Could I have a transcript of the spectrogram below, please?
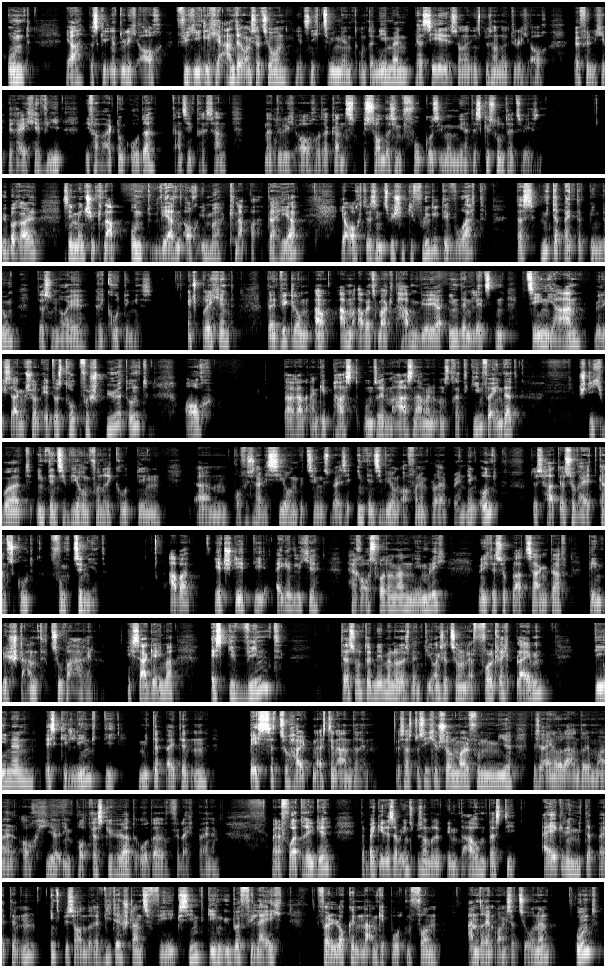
Und ja, das gilt natürlich auch für jegliche andere Organisation, jetzt nicht zwingend Unternehmen per se, sondern insbesondere natürlich auch öffentliche Bereiche wie die Verwaltung oder ganz interessant natürlich auch oder ganz besonders im Fokus immer mehr das Gesundheitswesen. Überall sind Menschen knapp und werden auch immer knapper. Daher ja auch das inzwischen geflügelte Wort, dass Mitarbeiterbindung das neue Recruiting ist. Entsprechend der Entwicklung am Arbeitsmarkt haben wir ja in den letzten zehn Jahren, würde ich sagen, schon etwas Druck verspürt und auch daran angepasst unsere Maßnahmen und Strategien verändert. Stichwort Intensivierung von Recruiting, ähm, Professionalisierung bzw. Intensivierung auch von Employer Branding und das hat ja soweit ganz gut funktioniert. Aber jetzt steht die eigentliche Herausforderung an, nämlich, wenn ich das so platt sagen darf, den Bestand zu wahren. Ich sage ja immer, es gewinnt das Unternehmen oder es werden die Organisationen erfolgreich bleiben, denen es gelingt, die Mitarbeitenden besser zu halten als den anderen. Das hast du sicher schon mal von mir das eine oder andere Mal auch hier im Podcast gehört oder vielleicht bei einem meiner Vorträge. Dabei geht es aber insbesondere eben darum, dass die eigenen Mitarbeitenden insbesondere widerstandsfähig sind gegenüber vielleicht verlockenden Angeboten von anderen Organisationen und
